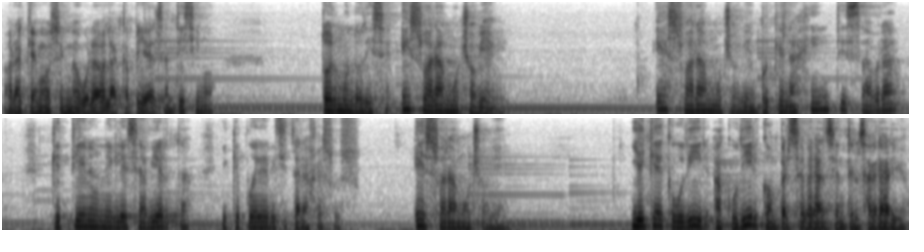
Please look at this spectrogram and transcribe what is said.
Ahora que hemos inaugurado la capilla del Santísimo, todo el mundo dice, eso hará mucho bien. Eso hará mucho bien, porque la gente sabrá que tiene una iglesia abierta y que puede visitar a Jesús. Eso hará mucho bien. Y hay que acudir, acudir con perseverancia ante el sagrario.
